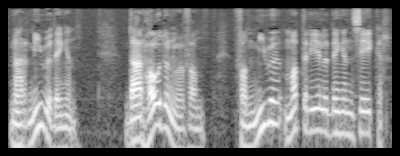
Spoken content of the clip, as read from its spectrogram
naar nieuwe dingen. Daar houden we van. Van nieuwe materiële dingen zeker,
